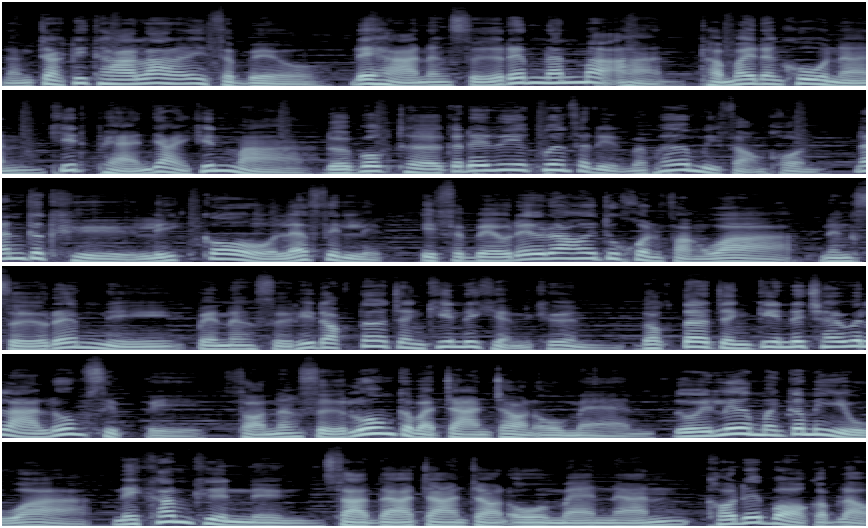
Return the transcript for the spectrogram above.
หลังจากที่ทาร่าและอิซาเบล ได้หาหนังสือเล่มนั้นมาอ่านทำให้ทั้งคู่นั้นคิดแผนใหญ่ขึ้นมา โดยพวกเธอก็ได้เรียกเพื่อนสนิทมาเพิ่มอีกสองคน นั่นก็คือลิโก้และฟิลิป อิซาเบลได้เล่าให้ทุกคนฟังว่า หนังสือเล่มนี้เป็นหนังสือที่ดรเจงกินได้เขียนขึ้น ดรเจงกินได้ใช้เวลาร่วม 10 ปี สอนหนังสือร่วมกับอาจารย์จอห์นโอแมน โดยเรื่องมันก็มีอยู่ว่า ในค่ำคืนหนึ่งศาสตราจารย์จอห์นโอแมนนั้น เขาได้บอกกับเหล่า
